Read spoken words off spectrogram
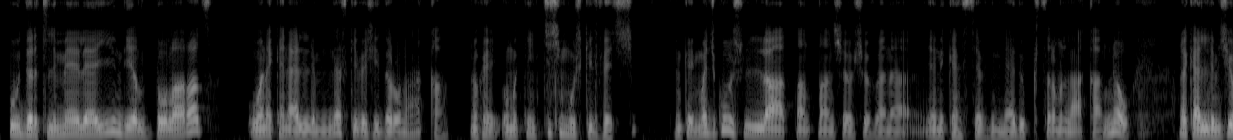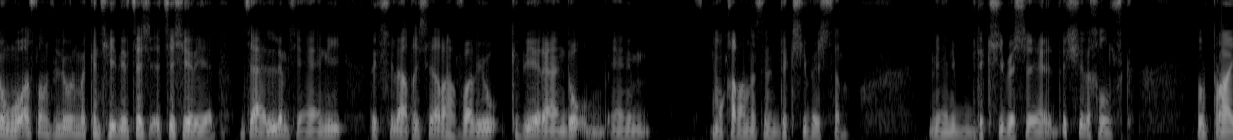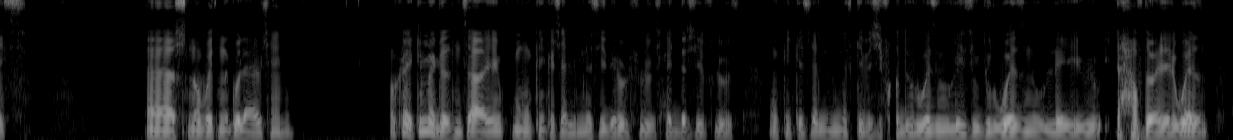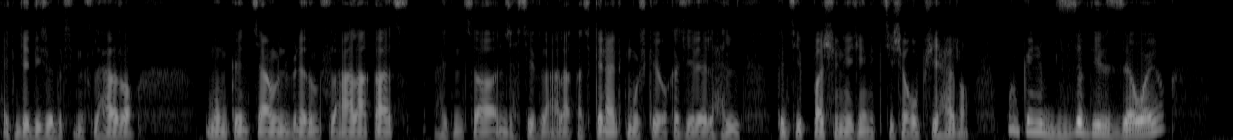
ودرت الملايين ديال الدولارات وأنا كنعلم الناس كيفاش يديروا العقار. OK وما كاين حتى شي مشكل في هادشي. OK ما تقولش لا طن طن شوف شوف أنا يعني كنستافد من هادوك أكثر من العقار. no راك علمتيهم هو أصلا في الأول ما كانش يدير حتى شي ريال أنت علمت يعني داكشي اللي عطيتيه راه value كبيره عنده يعني مقارنة بداكشي باش شرا يعني بداكشي باش داكشي اللي خلصك ال price آه شنو بغيت نقول عاوتاني؟ أوكي كما قلت انت ممكن كتعلم الناس يديروا الفلوس حيت درتي الفلوس. ممكن كتعلم الناس كيفاش يفقدوا الوزن ولا يزيدوا الوزن ولا يحافظوا على الوزن حيت انت déjà درتي نفس الحاجة. ممكن تعاون بنادم في العلاقات حيت انت نجحتي في العلاقات. كان عندك مشكل ولقيتي له الحل كنتي passionate يعني كنتي شغوف بشي حاجة. ممكن بزاف ديال الزوايا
